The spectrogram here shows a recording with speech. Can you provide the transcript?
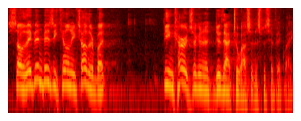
So they've been busy killing each other, but be encouraged, they're going to do that to us in a specific way.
